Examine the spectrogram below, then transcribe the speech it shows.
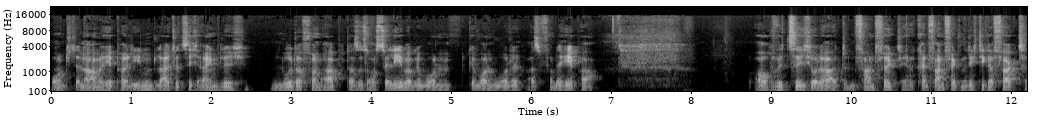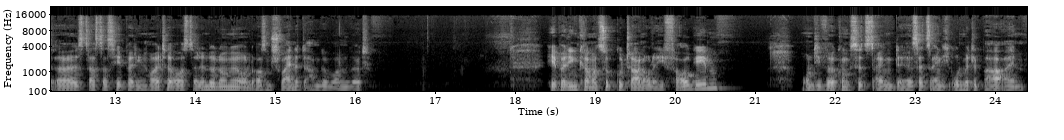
Und der Name Heparin leitet sich eigentlich nur davon ab, dass es aus der Leber gewonnen, gewonnen wurde, also von der Hepa. Auch witzig oder ein Fun Fact, ja kein Fun Fact, ein richtiger Fakt, äh, ist, dass das Heparin heute aus der Rinderlunge und aus dem Schweinedarm gewonnen wird. Heparin kann man subkutan oder IV geben und die Wirkung setzt eigentlich, setzt eigentlich unmittelbar ein.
